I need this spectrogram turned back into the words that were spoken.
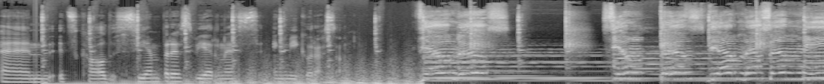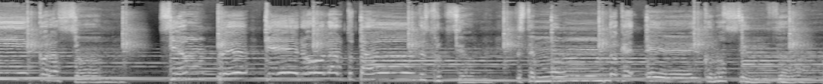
and it's called Siempre es Viernes en mi corazón. Viernes, siempre es viernes en mi corazón. Siempre quiero la total destrucción de este mundo que he conocido.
